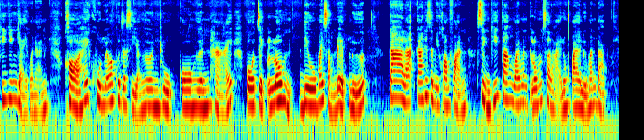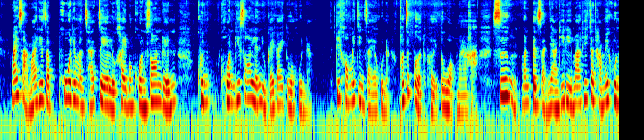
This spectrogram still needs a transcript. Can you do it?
ที่ยิ่งใหญ่กว่านั้น ขอให้คุณไม่ว่าคุณจะเสียเงิน ถูกโกงเงินหาย โปรเจกต์ล่มดิวไม่สำเร็จหรือกล้าละกล้าที่จะมีความฝันสิ่งที่ตั้งไว้มันล้มสลายลงไปหรือมันแบบ ไม่สามารถที่จะพูดให้มันชัดเจน หรือใครบางคนซ่อนเร้นคุณคนที่ซ่อนเร้นอยู่ใกล้ๆตัวคุณน่ะที่เขาไม่จริงใจกับคุณอะเขาจะเปิดเผยตัวออกมาค่ะ ซึ่งมันเป็นสัญญาณที่ดีมากที่จะทำให้คุณ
